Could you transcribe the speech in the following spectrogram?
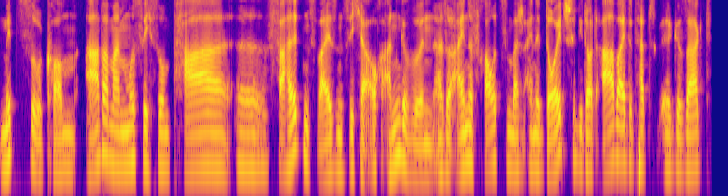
mitzubekommen. Aber man muss sich so ein paar äh, Verhaltensweisen sicher auch angewöhnen. Also eine Frau, zum Beispiel eine Deutsche, die dort arbeitet, hat äh, gesagt,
